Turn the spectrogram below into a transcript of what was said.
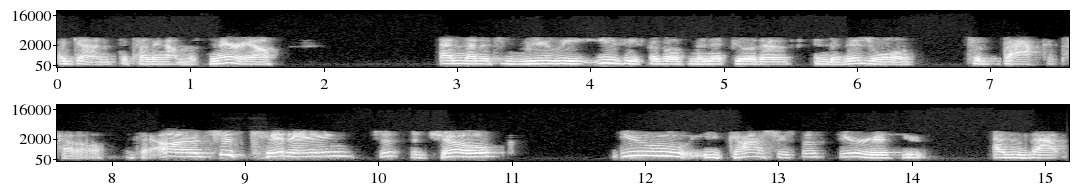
Again, depending on the scenario. And then it's really easy for those manipulative individuals to backpedal and say, Oh, it's just kidding. Just a joke. You, you, gosh, you're so serious. You, and that's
